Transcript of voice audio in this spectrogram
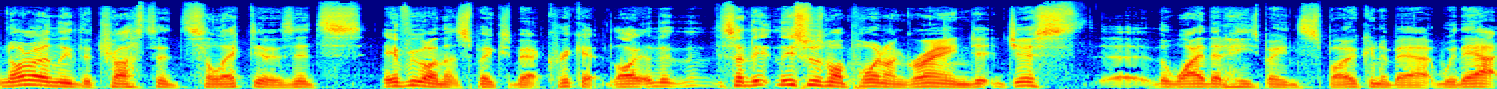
not only the trusted selectors; it's everyone that speaks about cricket. Like, so this was my point on Green. Just uh, the way that he's been spoken about, without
